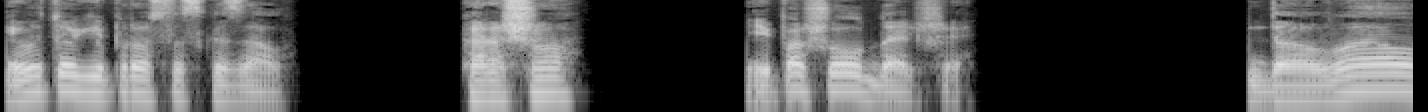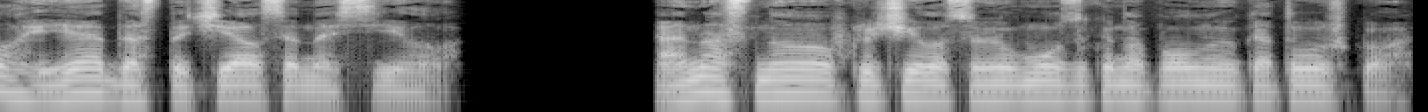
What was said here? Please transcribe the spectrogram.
и в итоге просто сказал «Хорошо» и пошел дальше. До вал я достучался на силу. Она снова включила свою музыку на полную катушку.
